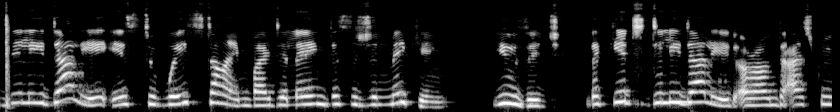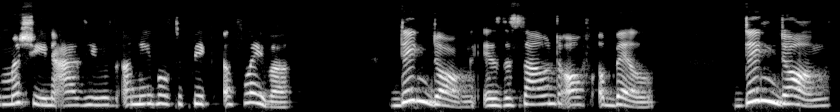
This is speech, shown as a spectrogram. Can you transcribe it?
Dilly-dally is to waste time by delaying decision-making. Usage: The kid dilly-dallied around the ice cream machine as he was unable to pick a flavor. Ding-dong is the sound of a bell. Ding-dong,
